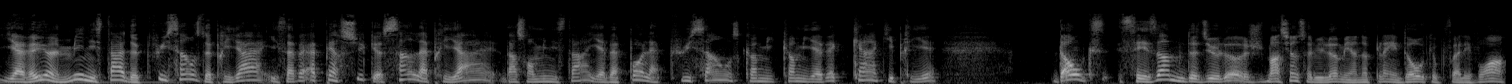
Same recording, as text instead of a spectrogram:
il avait eu un ministère de puissance de prière. Il s'avait aperçu que sans la prière, dans son ministère, il n'y avait pas la puissance comme il, y avait quand il priait. Donc, ces hommes de Dieu-là, je mentionne celui-là, mais il y en a plein d'autres que vous pouvez aller voir,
